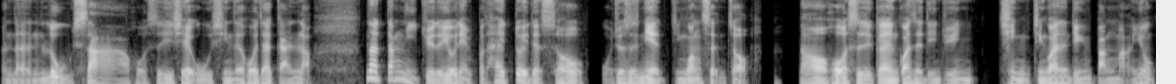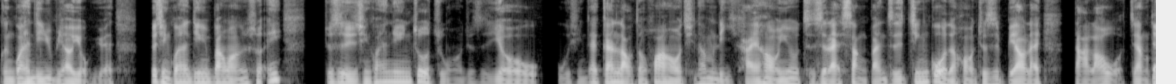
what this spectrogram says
可能路煞啊，或是一些无形的会在干扰。那当你觉得有点不太对的时候，我就是念金光神咒，然后或是跟观世帝君请请关圣帝君帮忙，因为我跟观世帝君比较有缘，就请观世帝君帮忙，就说哎。就是请关圣帝君做主哦，就是有无形在干扰的话哦，请他们离开哈，因为我只是来上班，只是经过的哈，就是不要来打扰我这样子。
